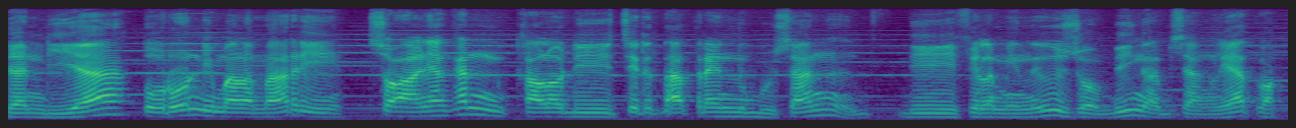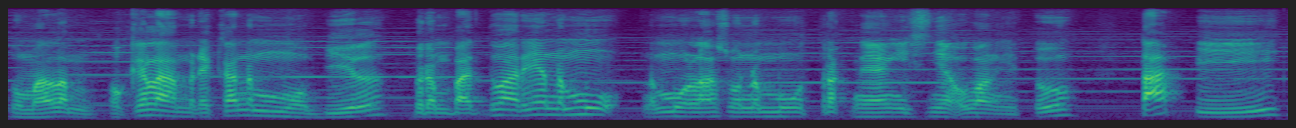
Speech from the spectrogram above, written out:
Dan dia turun di malam hari. Soalnya kan kalau di cerita tren Busan, di film ini tuh zombie nggak bisa ngeliat waktu malam. Oke lah, mereka nemu mobil, berempat itu harinya nemu. Nemu langsung nemu truknya yang isinya uang itu. Tapi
